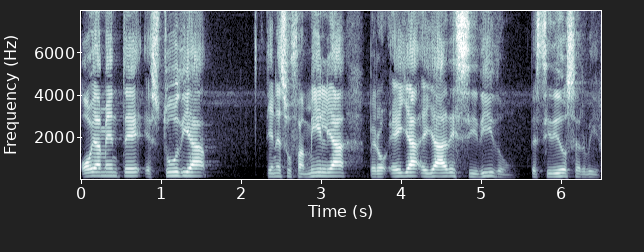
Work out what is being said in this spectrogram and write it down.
obviamente, estudia, tiene su familia, pero ella, ella ha decidido, decidido servir.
